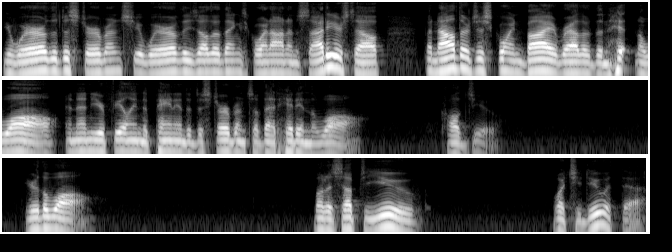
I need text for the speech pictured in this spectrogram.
You're aware of the disturbance, you're aware of these other things going on inside of yourself, but now they're just going by rather than hitting the wall, and then you're feeling the pain and the disturbance of that hitting the wall called you. You're the wall. But it's up to you what you do with that.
